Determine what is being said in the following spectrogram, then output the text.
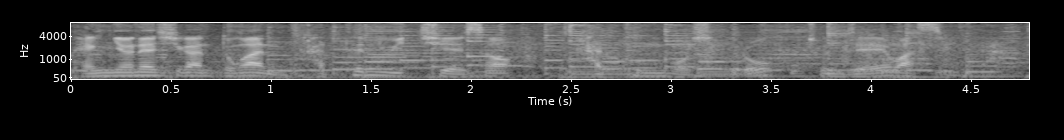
100년의 시간 동안 같은 위치에서 같은 모습으로 존재해 왔습니다.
